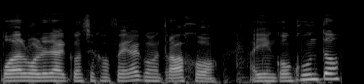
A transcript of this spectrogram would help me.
poder volver al Consejo Federal con un trabajo ahí en conjunto.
